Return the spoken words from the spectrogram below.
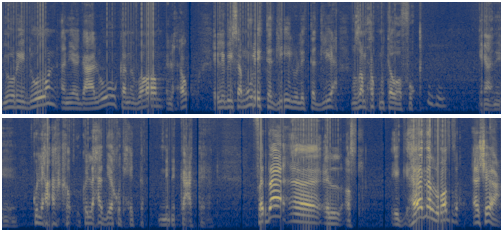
يريدون أن يجعلوه كنظام الحكم اللي بيسموه للتدليل وللتدليع نظام حكم توافقي. يعني كل كل حد ياخد حتة من الكعكة يعني. فده آه الأصل. هذا الوضع أشاع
